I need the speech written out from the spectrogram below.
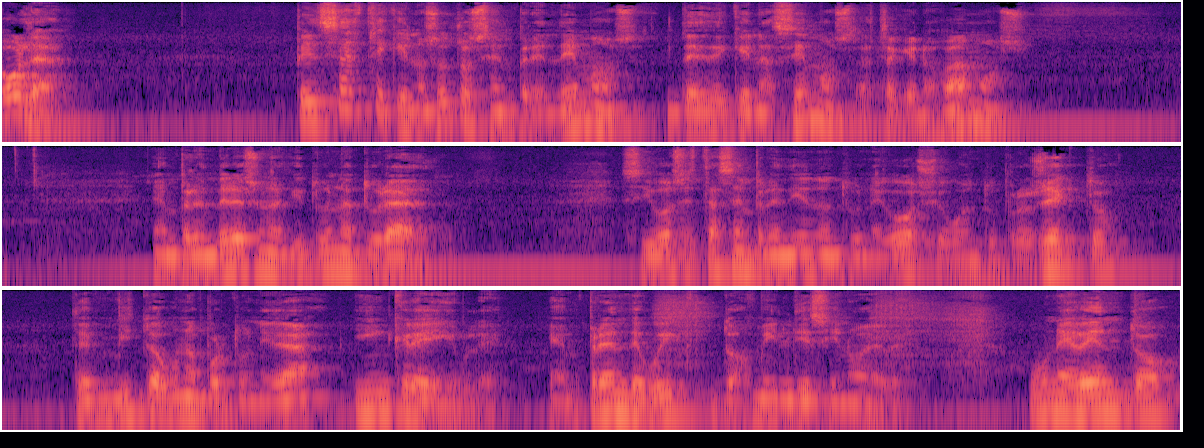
Hola, ¿pensaste que nosotros emprendemos desde que nacemos hasta que nos vamos? Emprender es una actitud natural. Si vos estás emprendiendo en tu negocio o en tu proyecto, te invito a una oportunidad increíble, Emprende Week 2019, un evento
